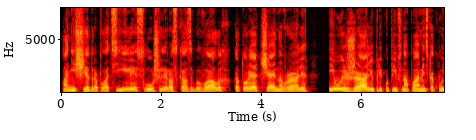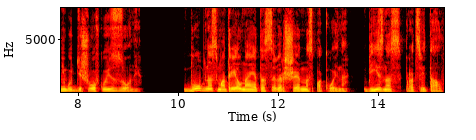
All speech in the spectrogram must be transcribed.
Они щедро платили, слушали рассказы бывалых, которые отчаянно врали, и уезжали, прикупив на память какую-нибудь дешевку из зоны. Бубна смотрел на это совершенно спокойно. Бизнес процветал.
